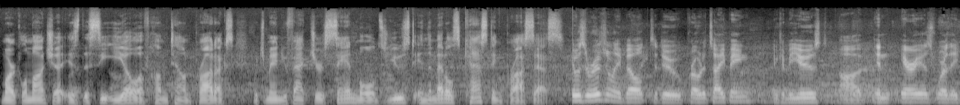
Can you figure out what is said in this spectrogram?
Mark Lamoncha is the CEO of Humtown Products, which manufactures sand molds used in the metal's casting process. It was originally built to do prototyping and can be used uh, in areas where the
